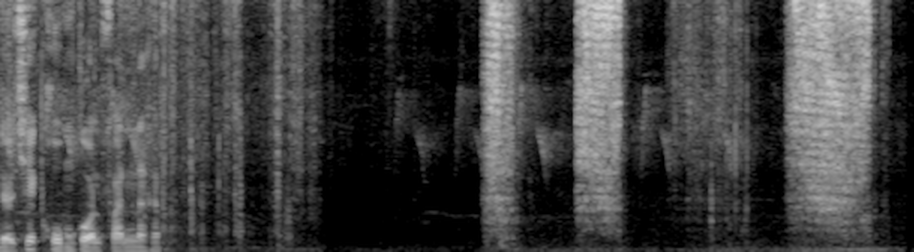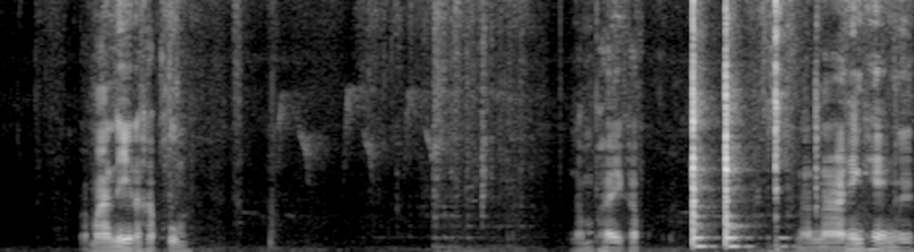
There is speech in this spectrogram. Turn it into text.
เดี๋ยวเช็คคุมก่อนฟันนะครับ ประมาณนี้นะครับคุมลำไผ่ครับหนาๆแห้งๆเลย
